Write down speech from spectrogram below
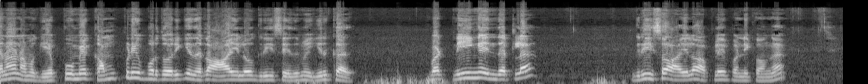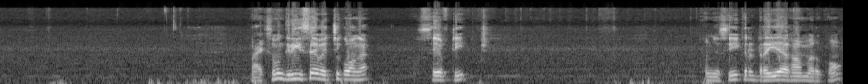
ஏன்னா நமக்கு எப்பவுமே கம்பெனியை பொறுத்த வரைக்கும் இந்த இடத்துல ஆயிலோ க்ரீஸ் எதுவுமே இருக்காது. பட் நீங்கள் இந்த இடத்துல க்ரீஸோ ஆயிலோ அப்ளை பண்ணிக்கோங்க. மேக்ஸிமம் க்ரீஸே வச்சுக்கோங்க. சேஃப்டி கொஞ்சம் சீக்கிரம் ட்ரை ஆகாமல் இருக்கும்.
